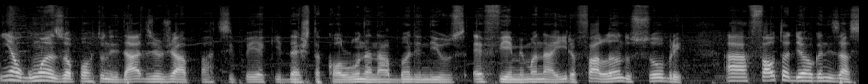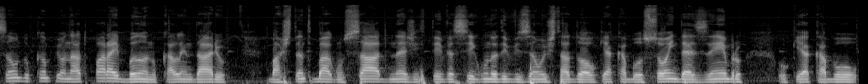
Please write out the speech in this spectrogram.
Em algumas oportunidades eu já participei aqui desta coluna na Band News FM Manaíra falando sobre a falta de organização do Campeonato Paraibano, calendário bastante bagunçado, né? A gente teve a segunda divisão estadual que acabou só em dezembro, o que acabou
